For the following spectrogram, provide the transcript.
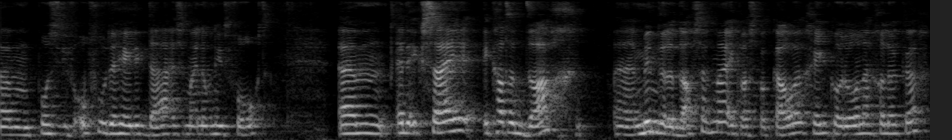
Um, positief opvoeden heet ik daar, als je mij nog niet volgt. Um, en ik zei, ik had een dag, uh, mindere dag zeg maar. Ik was verkouden, geen corona gelukkig.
